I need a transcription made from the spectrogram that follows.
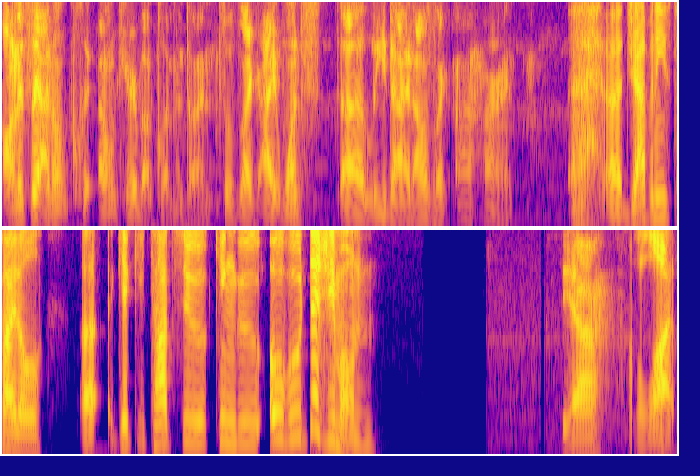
Honestly, I don't cl- I don't care about Clementine. So it's like I once uh, Lee died, I was like, oh, all right. Uh, Japanese title uh, Gekitotsu Kingu Obu Digimon. Yeah, That's a lot.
